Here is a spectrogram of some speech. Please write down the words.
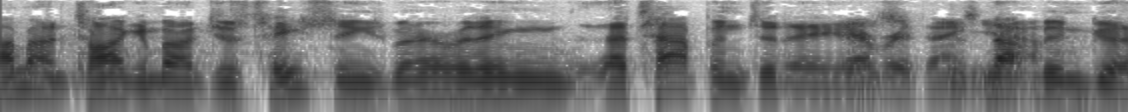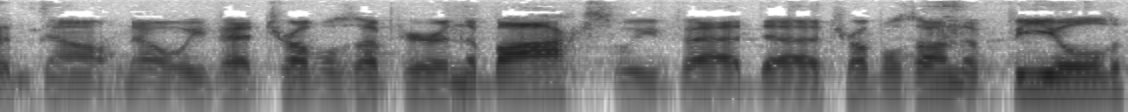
I'm not talking about just Hastings, but everything that's happened today has, everything has yeah. not been good. No, no, we've had troubles up here in the box. We've had uh, troubles on the field,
